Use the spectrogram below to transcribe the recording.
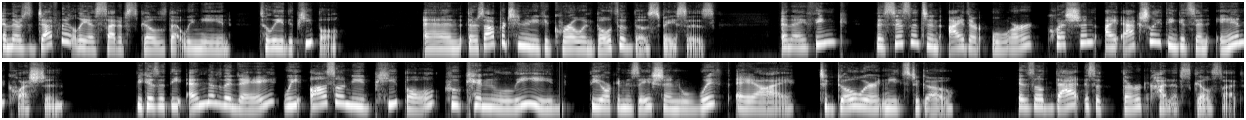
And there's definitely a set of skills that we need to lead the people. And there's opportunity to grow in both of those spaces. And I think this isn't an either or question. I actually think it's an and question. Because at the end of the day, we also need people who can lead the organization with AI to go where it needs to go. And so that is a third kind of skill set.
